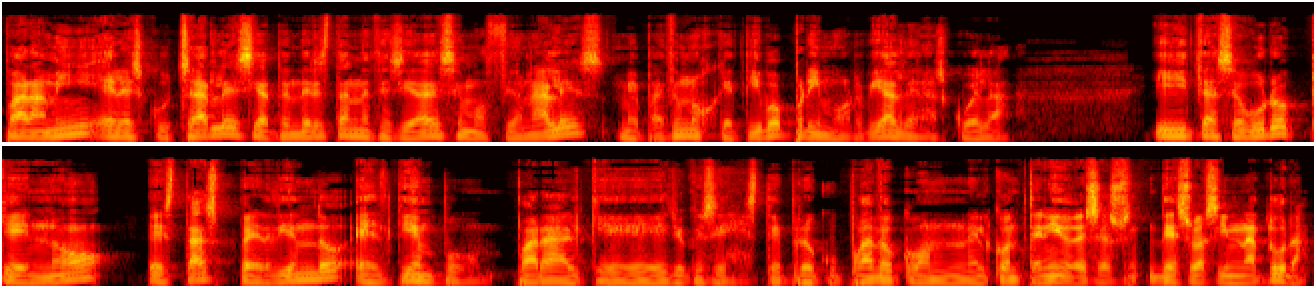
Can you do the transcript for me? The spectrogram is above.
Para mí, el escucharles y atender estas necesidades emocionales me parece un objetivo primordial de la escuela. Y te aseguro que no estás perdiendo el tiempo para el que, yo que sé, esté preocupado con el contenido de su, asignatura.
